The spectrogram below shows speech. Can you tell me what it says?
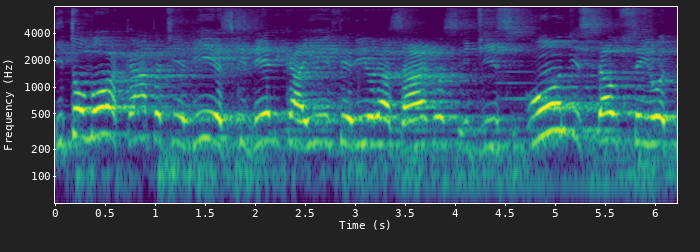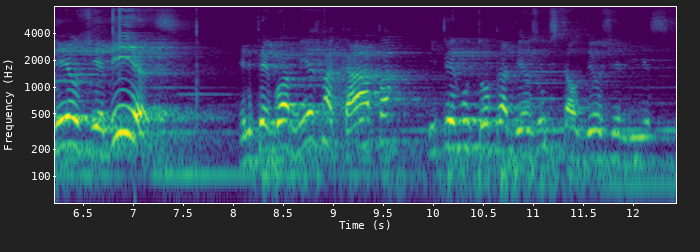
E tomou a capa de Elias, que dele caía e feriu as águas, e disse: Onde está o Senhor Deus de Elias? Ele pegou a mesma capa e perguntou para Deus: Onde está o Deus de Elias?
